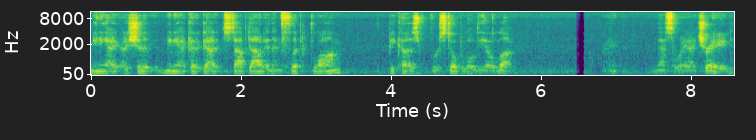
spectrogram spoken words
meaning I, I should have, meaning I could have got it stopped out and then flipped long because we're still below the yellow lug. Right? And that's the way I trade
